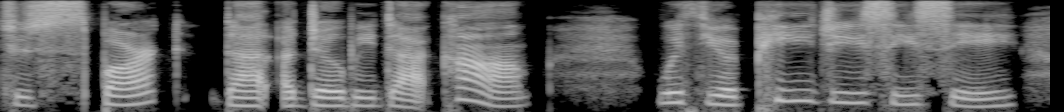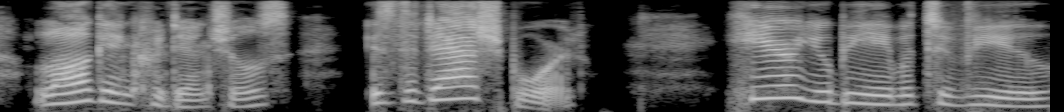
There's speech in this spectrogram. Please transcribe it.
to spark.adobe.com with your PGCC login credentials is the dashboard. Here you'll be able to view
